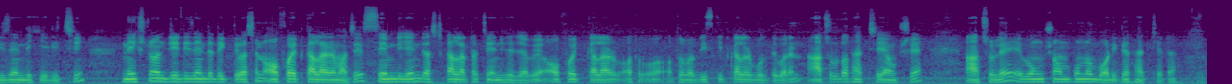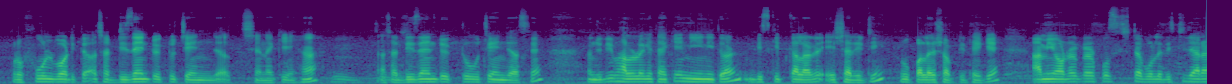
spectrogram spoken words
ডিজাইন দেখিয়ে দিচ্ছি। নেক্সট ওয়ান যে ডিজাইনটা দেখতে পাচ্ছেন অফ হোয়াইট কালারের মাঝে সেম ডিজাইন জাস্ট কালারটা চেঞ্জ হয়ে যাবে। অফ হোয়াইট কালার অথবা অথবা বিস্কিট কালার বলতে পারেন, আঁচলটা থাকছে এই অংশে। আঁচলে এবং সম্পূর্ণ বডিতে থাকছে এটা। পুরো ফুল বডিতে আচ্ছা ডিজাইনটা একটু চেঞ্জ আছে নাকি? হ্যাঁ? আচ্ছা ডিজাইনটা একটু চেঞ্জ আছে। যদি ভালো লেগে থাকে নিয়ে নিতে পারেন। বিস্কিট কালারের এই শাড়িটি রূপালয় শপটি থেকে। আমি অর্ডার করার প্রসেসটা বলে দিচ্ছি। যারা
